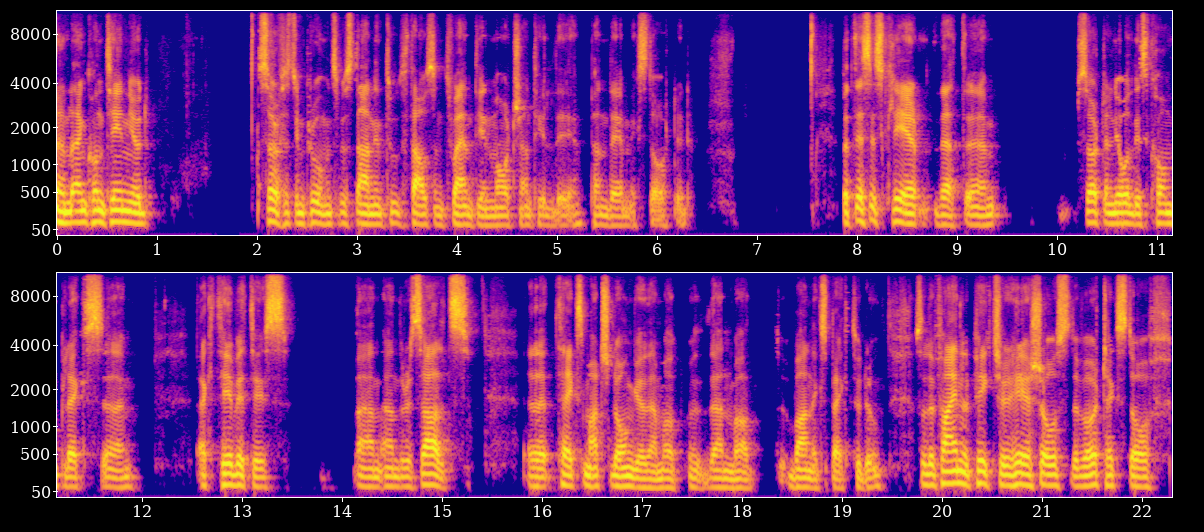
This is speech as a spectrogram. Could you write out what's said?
And then continued surface improvements was done in 2020 in March until the pandemic started. But this is clear that um, certainly all these complex uh, activities and, and results uh, takes much longer than what, than what one expect to do. So the final picture here shows the Vertex staff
